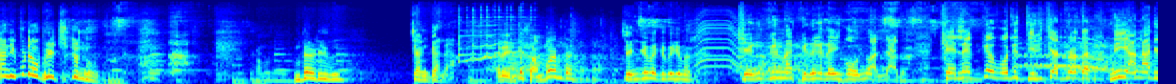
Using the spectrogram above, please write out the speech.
ഞാൻ ഇവിടെ ഉപേക്ഷിക്കുന്നു. എന്താടി ഇത്? അല്ല, സംഭവം എന്താ? ചെങ്കിണ ചെങ്കിണ ഒന്നും അല്ലാതെ. ചിലക്ക് ഒരു തിരിച്ചറിയാത്ത നീ അണ്ണാടി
